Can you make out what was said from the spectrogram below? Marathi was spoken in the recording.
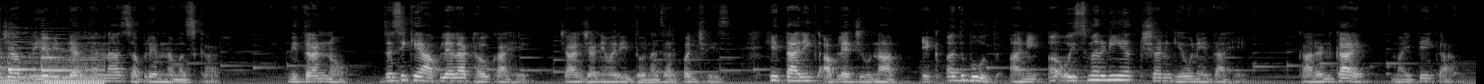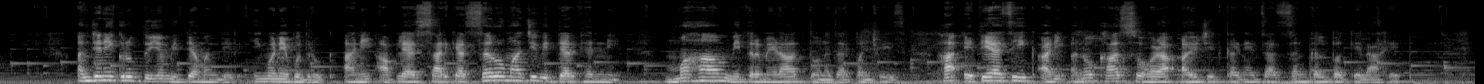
माझ्या प्रिय विद्यार्थ्यांना सप्रेम नमस्कार. मित्रांनो जसे की आपल्याला ठाऊक आहे चार जानेवारी दोन हजार पंचवीस ही तारीख आपल्या जीवनात एक अद्भुत आणि अविस्मरणीय क्षण घेऊन येत आहे. कारण काय माहितीये का? अंजनी ग्रुप दुय्यम विद्या मंदिर हिंगोणे बुद्रुक आणि आपल्या सारख्या सर्व माजी विद्यार्थ्यांनी महामित्रमेळा दोन हजार पंचवीस हा ऐतिहासिक आणि अनोखा सोहळा आयोजित करण्याचा संकल्प केला आहे.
